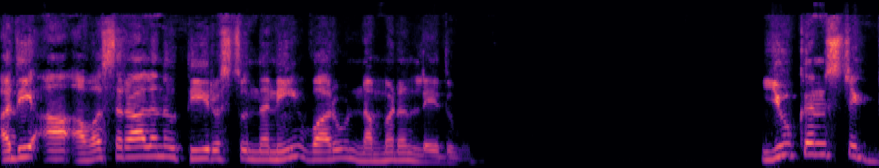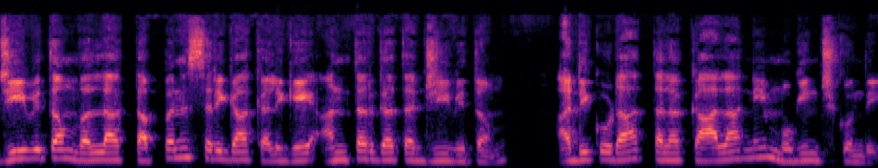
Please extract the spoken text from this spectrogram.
అది ఆ అవసరాలను తీరుస్తుందని వారు నమ్మడం లేదు. యూకనిస్టిక్ జీవితం వల్ల తప్పనిసరిగా కలిగే అంతర్గత జీవితం అది కూడా తన కాలాన్ని ముగించుకుంది.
